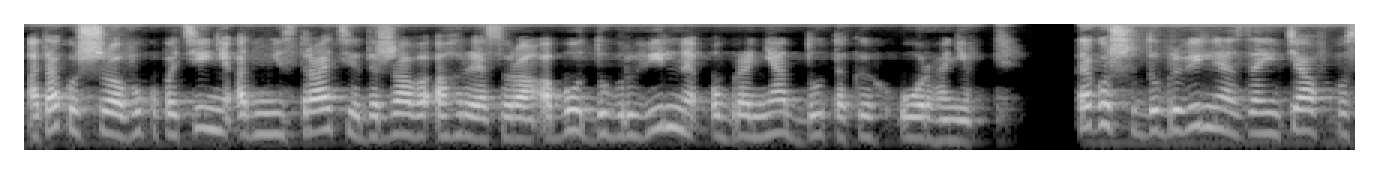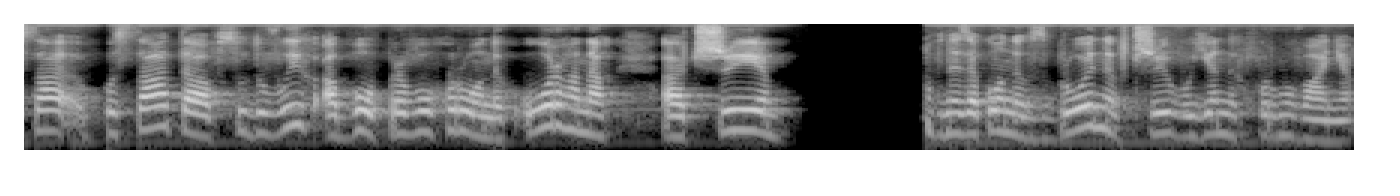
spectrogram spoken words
а також в окупаційній адміністрації держави-агресора або добровільне обрання до таких органів. Також добровільне заняття в поса- посад в судових або правоохоронних органах чи в незаконних збройних чи воєнних формуваннях.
